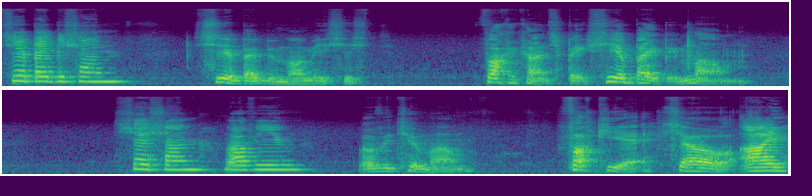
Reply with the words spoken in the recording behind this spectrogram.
See you, baby son. See you, baby mum. It's just... Fuck, I can't speak. See you, baby mum. See you, son. Love you. Love you too, mum. Fuck yeah. So I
